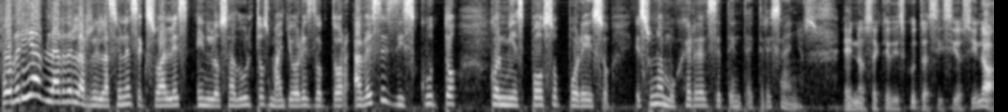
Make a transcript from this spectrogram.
¿Podría hablar de las relaciones sexuales en los adultos mayores, doctor? A veces discuto con mi esposo por eso. Es una mujer de 73 años. Eh, no sé qué discuta, si sí o si no.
